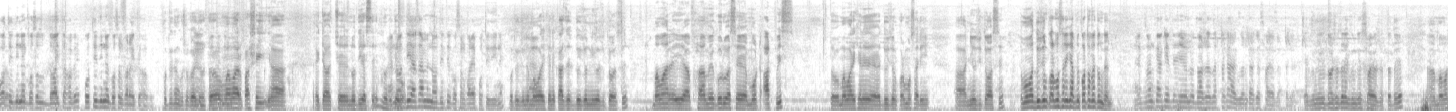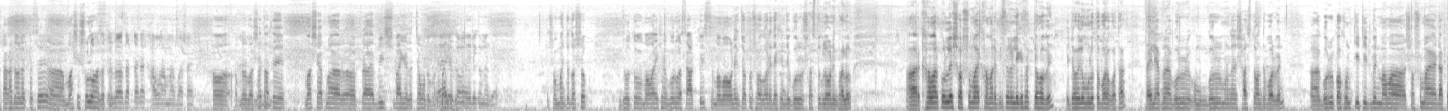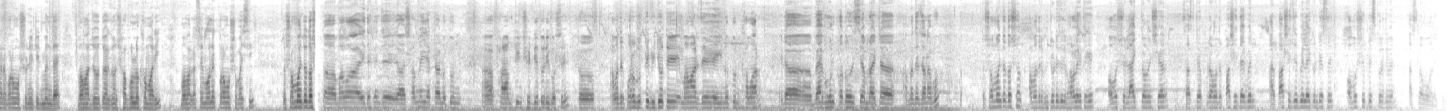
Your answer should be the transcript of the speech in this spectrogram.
প্রতিদিনে গোসল দেওয়াইতে হবে প্রতিদিনে গোসল করাইতে হবে। প্রতিদিন গোসল করাইতে হবে। তো। মামার পাশেই এটা হচ্ছে নদী আছে নদীতে নদী আছে আমি নদীতে গোসল করাই প্রতিদিনে। প্রতিদিনে মামার এখানে কাজের দুইজন নিয়োজিত আছে। মামার এই ফার্মে গরু আছে মোট আট পিস। তো মামার এখানে দুইজন কর্মচারী নিয়োজিত আছে। তো মামার দুইজন কর্মচারীকে আপনি কত বেতন দেন? একজন কাকে দেয় হলো দশ হাজার টাকা একজন কাকে ছয় হাজার টাকা। একজনকে দশ হাজার একজনকে ছয় হাজার। তাতে মামার টাকা দেওয়া লাগতেছে মাসে ষোলো হাজার ষোলো টাকা হাজার টাকা খাওয়া আমার বাসায়। খাওয়া আপনার বাসায় তাতে মাসে আপনার প্রায় বিশ বাইশ হাজার টাকা মতো পড়ে বাইশ হাজার এরকম যায়। তো সম্মানিত দর্শক যেহেতু মামার এখানে গরু আছে আট পিস মামা অনেক যত্ন সহকারে দেখেন যে গরুর স্বাস্থ্যগুলো অনেক ভালো। আর খামার করলে সব সময় খামারের পিছনে লেগে থাকতে হবে এটা হলো মূলত বড় কথা। তাইলে আপনারা গরুর গরুর মনে করেন স্বাস্থ্য আনতে পারবেন। গরুর কখন কি ট্রিটমেন্ট মামা সবসময় ডাক্তারের পরামর্শ নিয়ে ট্রিটমেন্ট দেয়। মামা যেহেতু একজন সাফল্য খামারি, মামার কাছে আমি অনেক পরামর্শ পাইছি। তো সম্মানিত দর্শক মামা এই দেখেন যে সামনেই একটা নতুন ফার্ম টিন শেড দিয়ে তৈরি করছে। তো আমাদের পরবর্তী ভিডিওতে মামার যে এই নতুন খামার, এটা ব্যয়বহুল কত হয়েছে আমরা এটা আপনাদের জানাব। তো সম্মানিত দর্শক, আমাদের ভিডিওটি যদি ভালো লেগে থাকে, অবশ্যই লাইক কমেন্ট শেয়ার সাবস্ক্রাইব করে আমাদের পাশেই থাকবেন। আর পাশে যে বেল আইকনটি আছে, অবশ্যই প্রেস করে দেবেন। আসসালামু আলাইকুম।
